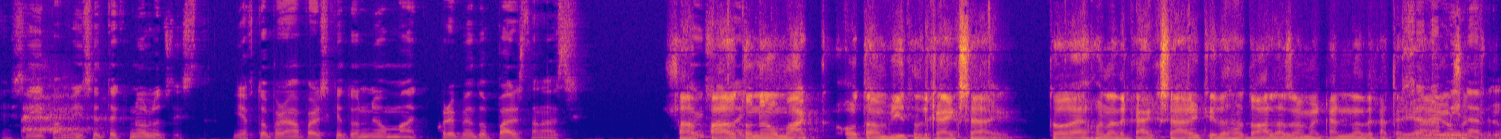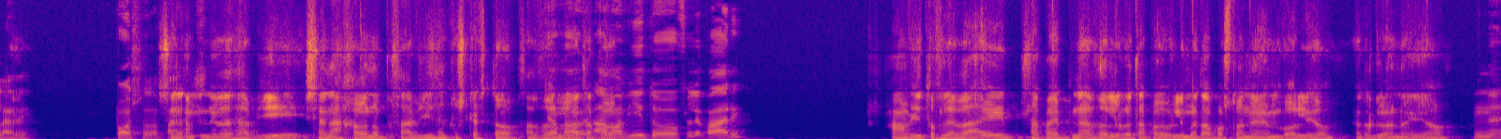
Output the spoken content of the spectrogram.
Εσύ είπαμε, είσαι technologist. Γι' αυτό πρέπει να πάρεις και το νέο Mac. Πρέπει να το πάρεις, Θανάση. Θα πάρω το νέο Mac όταν βγει το 16 Τώρα έχω ένα 16 και δεν θα το άλλαζα με κανένα 13 Σε ένα μήνα δηλαδή. Πόσο θα πάρει. Σε ένα μήνα δεν θα βγει. Σε ένα χρόνο που θα βγει θα το σκεφτώ. Θα δω άμα, τα άμα βγει το Φλεβάρι; Αν βγει το Φλεβάρι, θα πρέπει να δω λίγο τα προβλήματα, όπως το νέο εμβόλιο για τον κορονοϊό. Ναι.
